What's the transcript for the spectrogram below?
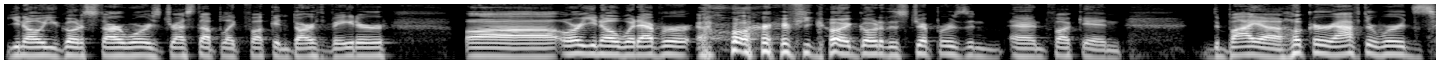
You know you go to star wars dressed up like fucking darth vader uh or you know whatever or if you go and go to the strippers and and fucking buy a hooker afterwards.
